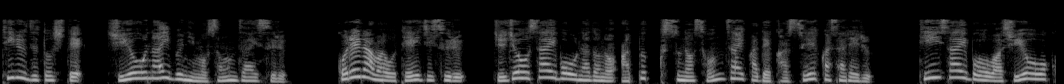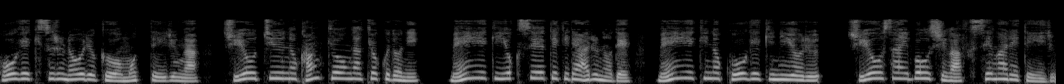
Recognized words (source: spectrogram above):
ティルズとして主要内部にも存在する。これらはを提示する、樹状細胞などのアプックスの存在下で活性化される。T 細胞は腫瘍を攻撃する能力を持っているが、腫瘍中の環境が極度に免疫抑制的であるので、免疫の攻撃による腫瘍細胞死が防がれている。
